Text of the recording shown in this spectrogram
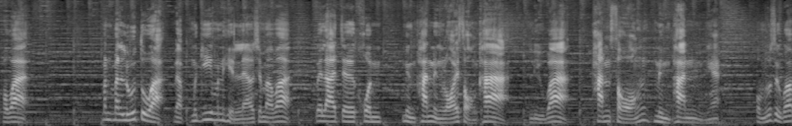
เพราะว่ามันมันรู้ตัวแบบเมื่อกี้มันเห็นแล้วใช่ไหมว่า เวลาเจอคน 1,102 ค่า หรือว่า1,200 1,000อย่างเงี้ยผมรู้สึกว่า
